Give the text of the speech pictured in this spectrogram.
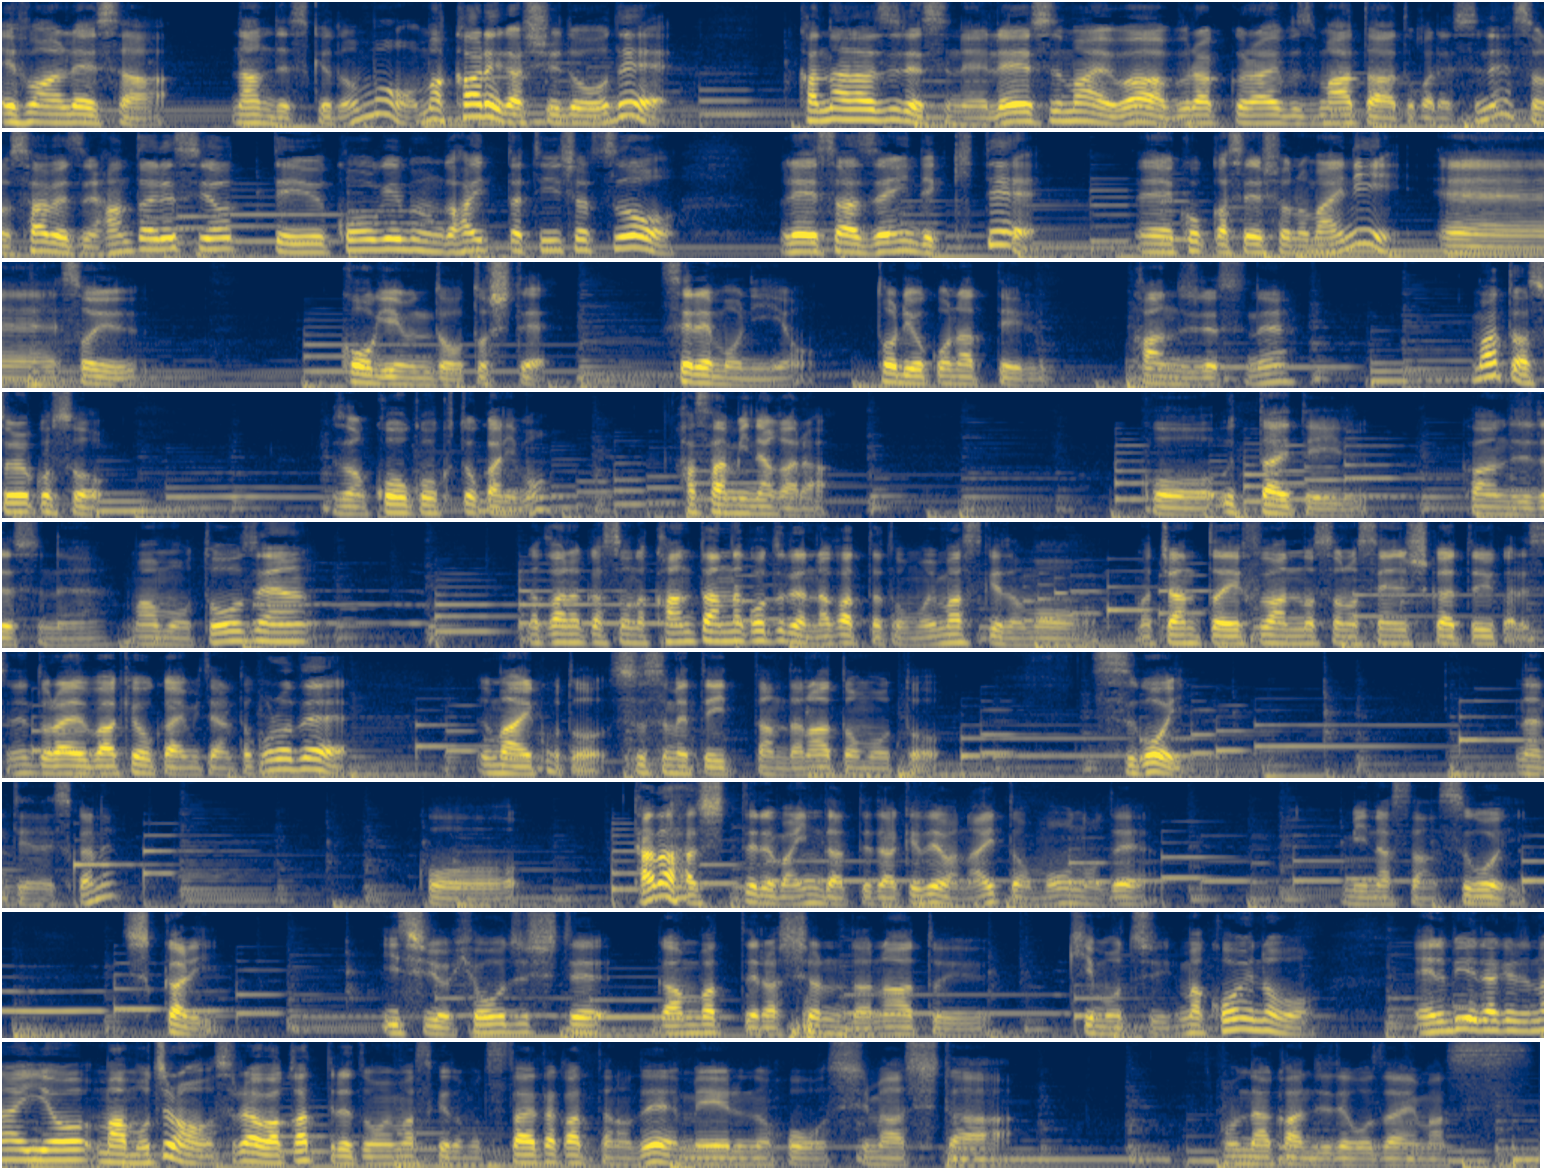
F1 レーサーなんですけども、まあ、彼が主導で必ずですねレース前はブラック・ライブズ・マターとかですねその差別に反対ですよっていう抗議文が入った T シャツをレーサー全員で着て、えー、国家斉唱の前に、えー、そういう抗議運動としてセレモニーを執り行っている感じですね。まあ、あとはそれこそその広告とかにも挟みながらこう訴えている感じですね。まあもう当然なかなかそんな簡単なことではなかったと思いますけども、まあ、ちゃんと F1 のその選手会というかですねドライバー協会みたいなところでうまいこと進めていったんだなと思うとすごい何て言うんですかね。こうただ走ってればいいんだってだけではないと思うので皆さんすごいしっかり意思を表示して頑張ってらっしゃるんだなという気持ち。まあこういうのを NBA だけじゃないよ。まあもちろんそれは分かってると思いますけども伝えたかったのでメールの方をしました。こんな感じでございます。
